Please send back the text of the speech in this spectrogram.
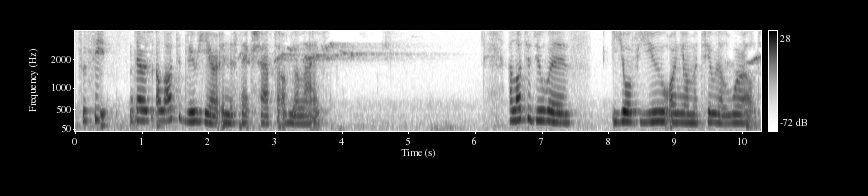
So see there's a lot to do here in this next chapter of your life. A lot to do with your view on your material world.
